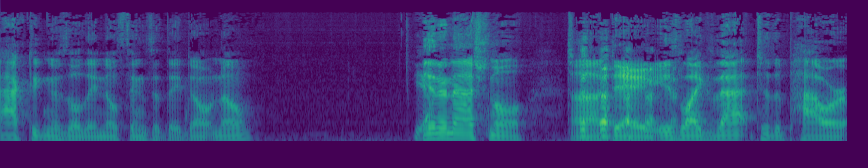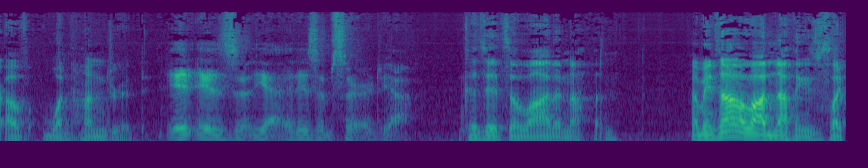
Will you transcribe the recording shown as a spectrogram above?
acting as though they know things that they don't know. Yeah. International uh, Day is like that to the power of one hundred It is, yeah, it is absurd, yeah. because it's a lot of nothing. I mean, it's not a lot of nothing. It's just like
